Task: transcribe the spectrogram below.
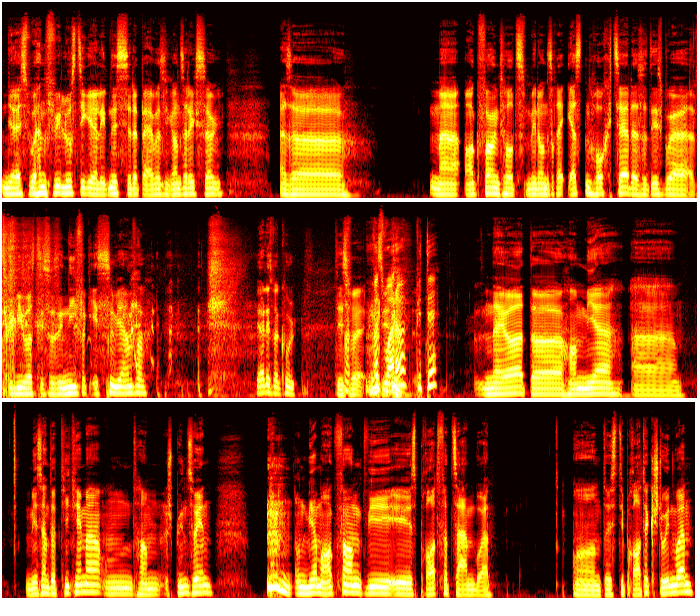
Ja, es waren viele lustige Erlebnisse dabei, muss ich ganz ehrlich sagen. Also, man angefangen hat mit unserer ersten Hochzeit, also das war für mich was, das was ich nie vergessen werde einfach. Ja, das war cool. Das war, was war da, bitte? Naja, da haben wir, äh, wir sind dort hingekommen und haben spielen sollen. Und wir haben angefangen, wie es Bratverzahn war. Und da ist die Braut halt gestohlen worden.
